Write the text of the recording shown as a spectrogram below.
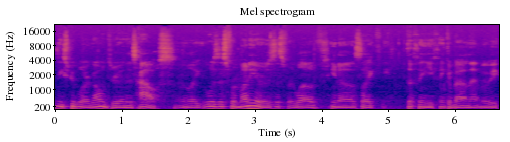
these people are going through in this house. And, like, was this for money or is this for love? You know, it's like the thing you think about in that movie.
